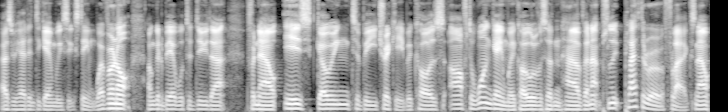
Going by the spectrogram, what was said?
as we head into game week 16. Whether or not I'm going to be able to do that for now is going to be tricky because after one game week, I all of a sudden have an absolute plethora of flags. Now,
